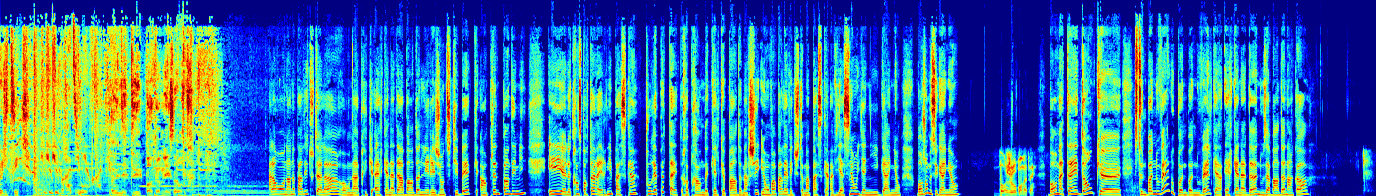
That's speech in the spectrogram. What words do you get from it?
Politique. Cube Radio. Un été pas comme les autres. Alors, on en a parlé tout à l'heure. On a appris que Air Canada abandonne les régions du Québec en pleine pandémie et euh, le transporteur aérien Pascan pourrait peut-être reprendre quelques parts de marché. Et on va en parler avec justement Pascan Aviation, Yanni Gagnon. Bonjour, Monsieur Gagnon. Bonjour, bon matin. Bon matin. Donc, euh, c'est une bonne nouvelle ou pas une bonne nouvelle car Air Canada nous abandonne encore?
